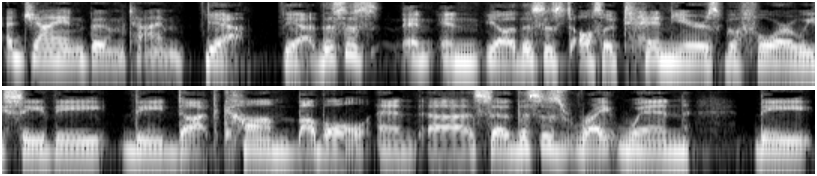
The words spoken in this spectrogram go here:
a giant boom time. Yeah. Yeah, this is, and, and, you know, this is also 10 years before we see the, the dot com bubble. And, uh, so this is right when the,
